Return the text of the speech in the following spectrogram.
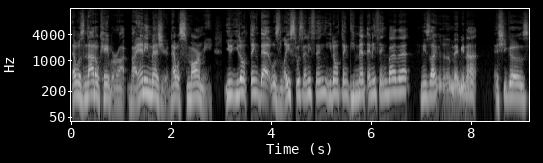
That was not okay, Barack, by any measure. That was smarmy. You you don't think that was laced with anything? You don't think he meant anything by that? And he's like, uh, maybe not. And she goes,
